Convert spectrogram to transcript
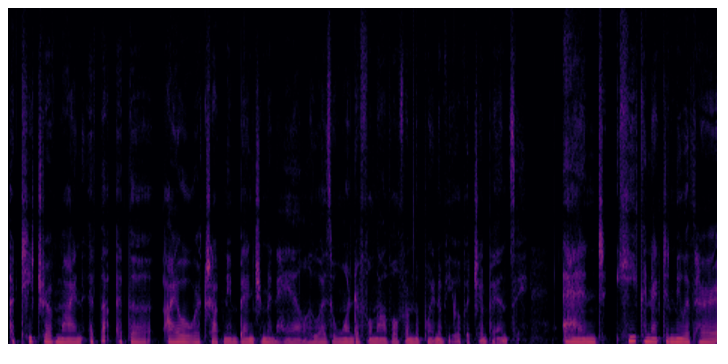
a teacher of mine at the at the Iowa workshop named Benjamin Hale, who has a wonderful novel from the point of view of a chimpanzee. And he connected me with her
